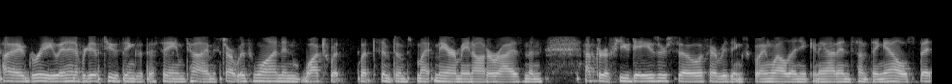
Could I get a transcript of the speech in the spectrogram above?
I agree. I never give two things at the same time. Start with one and watch what what symptoms might may or may not arise, and then after a few days or so, if everything's going well, then you can add in something else. But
